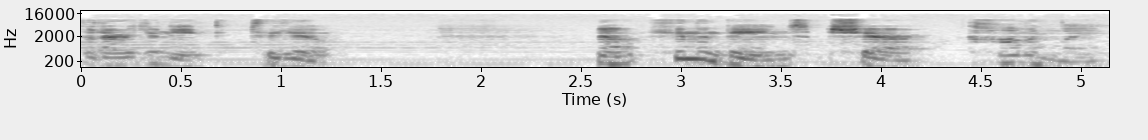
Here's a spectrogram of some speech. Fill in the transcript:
that are unique to you. Now, human beings share commonly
